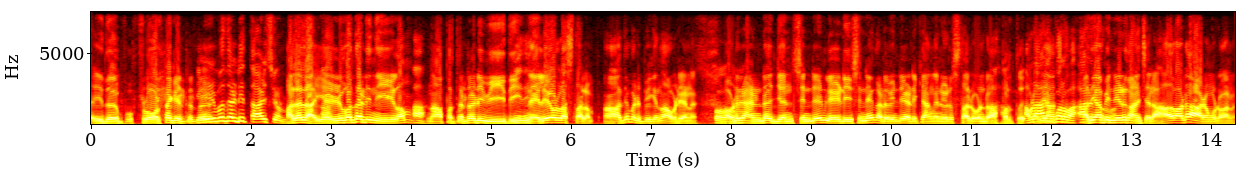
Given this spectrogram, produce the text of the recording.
ഇത് ഫ്ലോട്ടൊക്കെ ഇട്ടിട്ട് എഴുപത് അടി താഴ്ചയുണ്ട്. അല്ലല്ല എഴുപത് അടി നീളം. നാൽപ്പത്തെട്ട് അടി വീതി നിലയുള്ള സ്ഥലം. ആദ്യം പഠിപ്പിക്കുന്നത് അവിടെയാണ്. അവിടെ രണ്ട് ജെൻസിന്റെയും ലേഡീസിന്റെയും കടവിന്റെ ഇടയ്ക്ക് അങ്ങനെ ഒരു സ്ഥലമുണ്ട് അപ്പുറത്ത്. അത് ഞാൻ- പിന്നീട് കാണിച്ചു തരാം. അവിടെ ആഴം കുറവാണ്.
